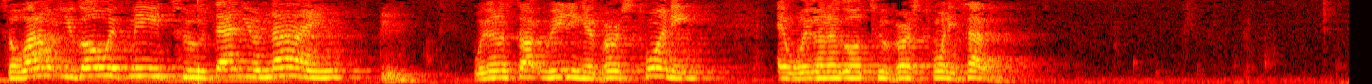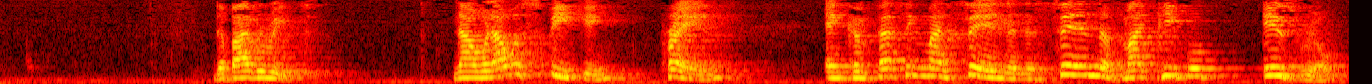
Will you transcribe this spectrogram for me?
So why don't you go with me to Daniel 9 We're going to start reading in verse 20 and we're going to go to verse 27. The Bible reads, Now when I was speaking, praying, and confessing my sin and the sin of my people Israel,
